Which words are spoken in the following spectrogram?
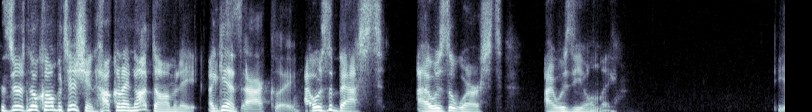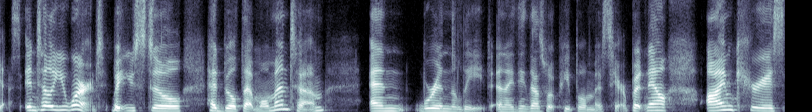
Cuz there's no competition. How can I not dominate? Again, exactly. I was the best. I was the worst. I was the only. Yes, until you weren't, but you still had built that momentum and we're in the lead. And I think that's what people miss here. But now I'm curious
